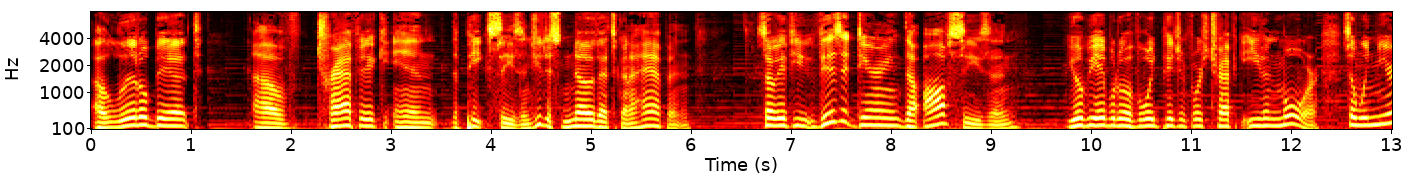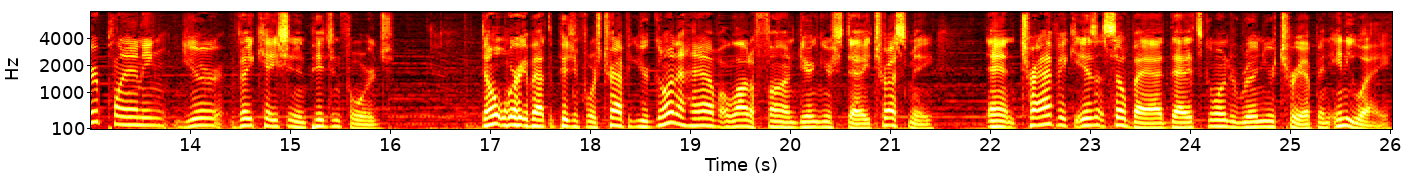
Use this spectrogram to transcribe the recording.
a little bit of traffic in the peak seasons. You just know that's going to happen. So if you visit during the off season, you'll be able to avoid Pigeon Forge traffic even more. So when you're planning your vacation in Pigeon Forge, don't worry about the Pigeon Forge traffic. You're going to have a lot of fun during your stay, trust me. And traffic isn't so bad that it's going to ruin your trip in any way.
